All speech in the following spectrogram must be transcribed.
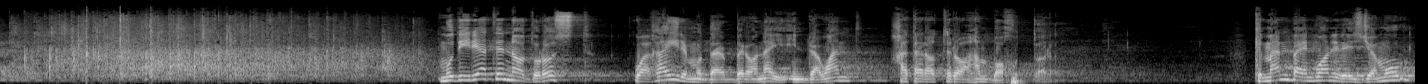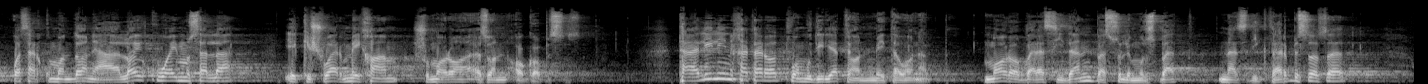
مدیریت نادرست و غیر مدبرانه این روند خطرات را هم با خود دارد. که من به عنوان رئیس جمهور و سرقماندان اعلای قوای مسلح یک کشور می‌خواهم شما را از آن آگاه بسازم. تحلیل این خطرات و مدیریت آن می‌تواند ما را برسیدن به صلح مثبت نزدیکتر بسازد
